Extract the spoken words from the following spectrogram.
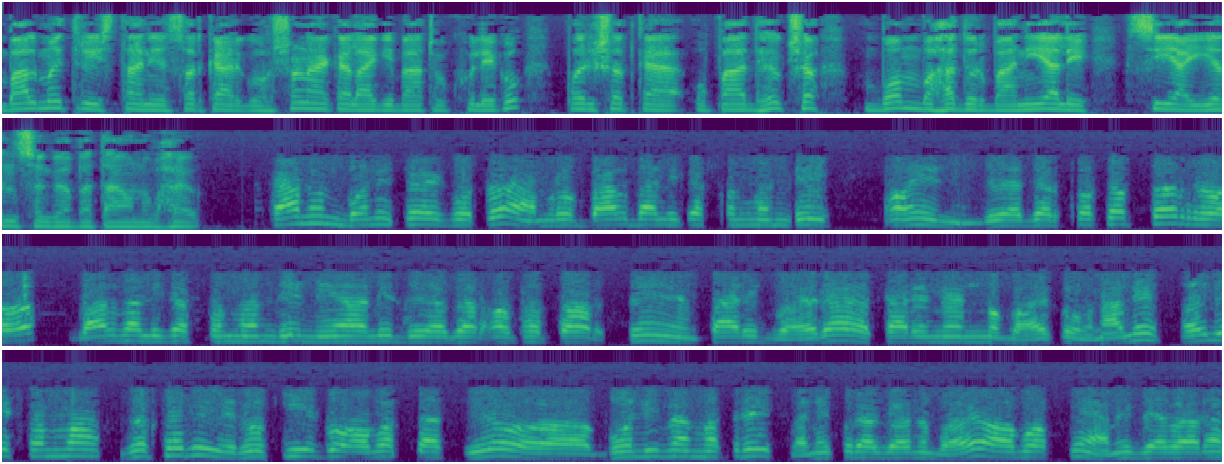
बालमैत्री स्थानीय सरकार घोषणाका लागि बाटो खुलेको परिषदका उपाध्यक्ष बम बहादुर बानियाले सीआईएनसँग बताउनुभयो। कानून बनिसकेको छ। हाम्रो बाल बालिका सम्बन्धी ऐन दुई हजार पचहत्तर र बाल बालिका सम्बन्धी नियावली दुई हजार अठहत्तर चाहिँ पारित भएर कार्यान्वयनमा भएको हुनाले अहिलेसम्म जसरी रोकिएको अवस्था थियो बोलीमा मात्रै भन्ने कुरा गर्नुभयो। अब चाहिँ हामी व्यवहारमा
